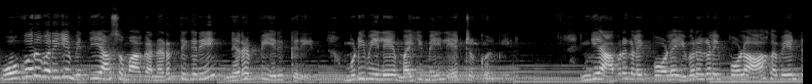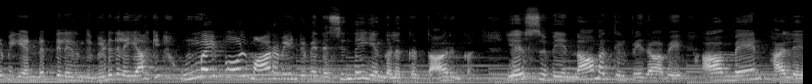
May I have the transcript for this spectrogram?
ஒவ்வொருவரையும் வித்தியாசமாக நடத்துகிறீர் நிரப்பி இருக்கிறீர் முடிவிலே மகிமையில் ஏற்றுக்கொள்வீர் இங்கே அவர்களைப் போல இவர்களைப் போல ஆக வேண்டும் எண்ணத்திலிருந்து விடுதலையாகி உம்மை போல் மாற வேண்டும் என்ற சிந்தை எங்களுக்கு தாருங்கள். இயேசுவின் நாமத்தில் பிதாவே ஆமேன். ஹலே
